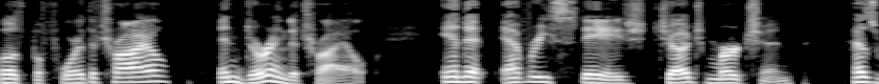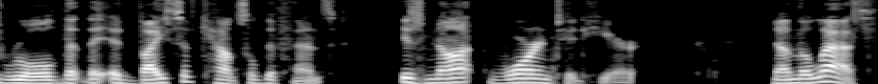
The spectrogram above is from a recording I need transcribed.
both before the trial and during the trial. And at every stage, Judge Merchan has ruled that the advice of counsel defense is not warranted here. Nonetheless,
